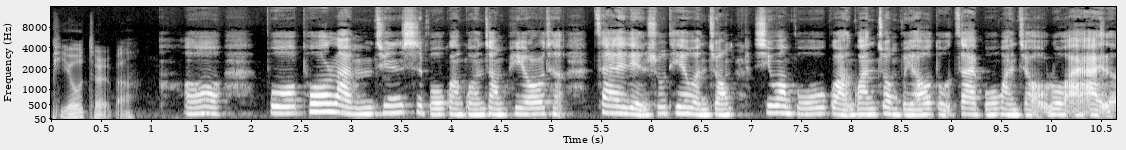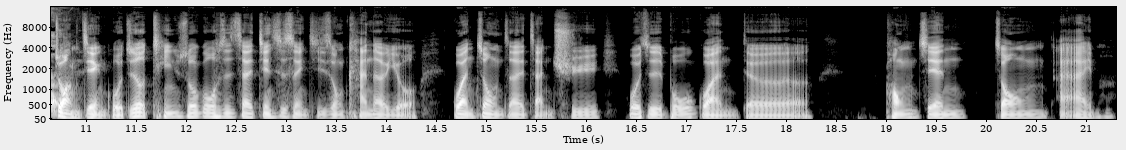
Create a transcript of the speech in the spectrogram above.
？Piotr 吧。哦。波波兰军事博物馆馆长 Piotr 在脸书贴文中，希望博物馆观众不要躲在博物馆角落爱爱了。撞见过，只有听说过是在监视摄影机中看到有观众在展区或者博物馆的空间中爱爱吗？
